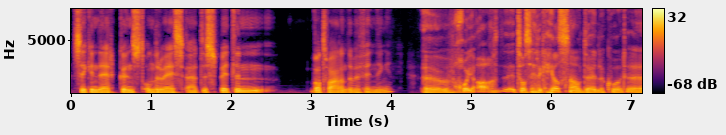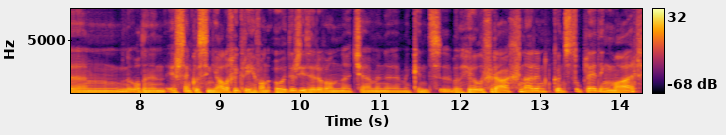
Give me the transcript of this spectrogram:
secundair kunstonderwijs uit te spitten. Wat waren de bevindingen? Uh, goh, ja, het was eigenlijk heel snel duidelijk hoor. Uh, we hadden een eerst enkele signalen gekregen van ouders die zeiden van tja, mijn, uh, mijn kind wil heel graag naar een kunstopleiding, maar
